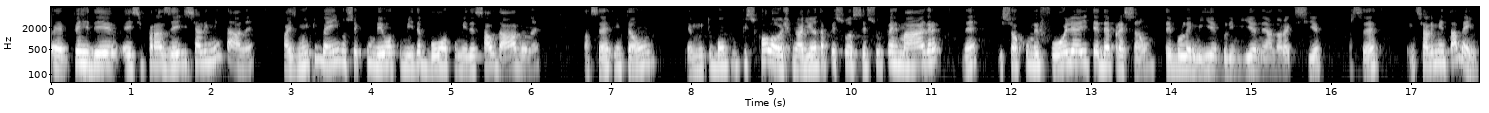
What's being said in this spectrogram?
é, perder esse prazer de se alimentar, né? Faz muito bem você comer uma comida boa, uma comida saudável, né? Tá certo? Então, é muito bom para o psicológico. Não adianta a pessoa ser super magra, né? E só comer folha e ter depressão, ter bulimia, bulimia, né? Anorexia, tá certo? Tem que se alimentar bem.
